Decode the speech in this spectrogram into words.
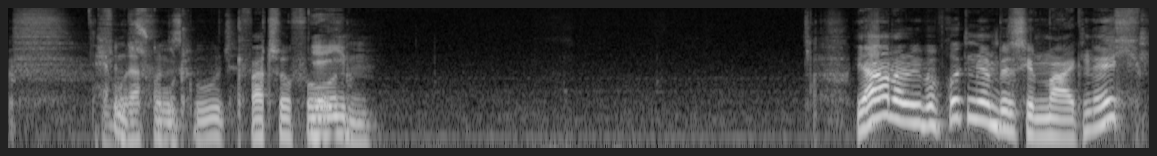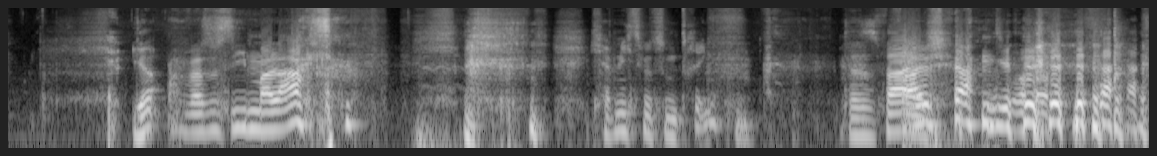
Der find's Vodafone ist gut. Quatschophon. ja eben. Ja, dann überbrücken wir ein bisschen, Mike, nicht? Ja, Was ist 7 mal 8? ich habe nichts mehr zum Trinken. Das ist falsch. Falsche Antwort.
